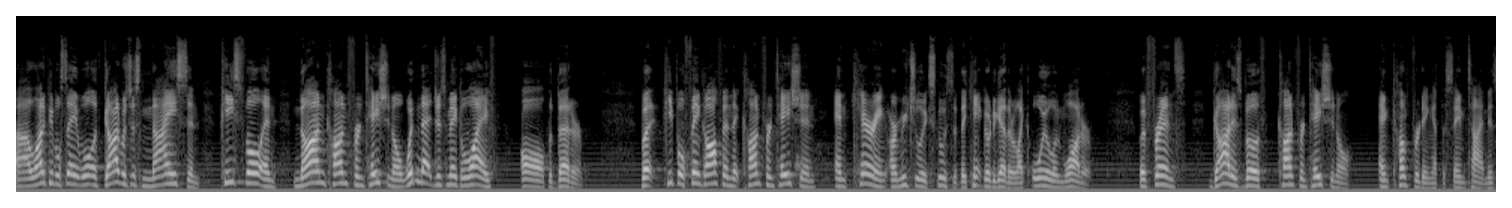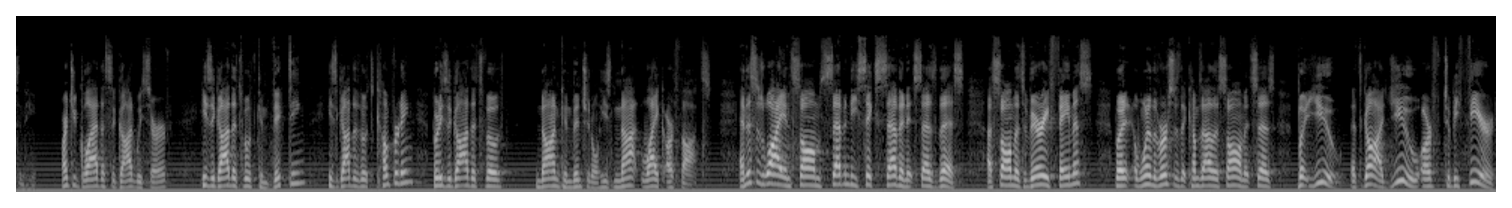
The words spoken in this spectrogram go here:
Uh, a lot of people say, well, if God was just nice and peaceful and non confrontational, wouldn't that just make life all the better? But people think often that confrontation and caring are mutually exclusive. They can't go together like oil and water. But, friends, God is both confrontational and comforting at the same time, isn't He? Aren't you glad that's the God we serve? He's a God that's both convicting, He's a God that's both comforting, but He's a God that's both non conventional. He's not like our thoughts. And this is why in Psalm 76 7 it says this a psalm that's very famous, but one of the verses that comes out of the psalm it says, But you, that's God, you are to be feared.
